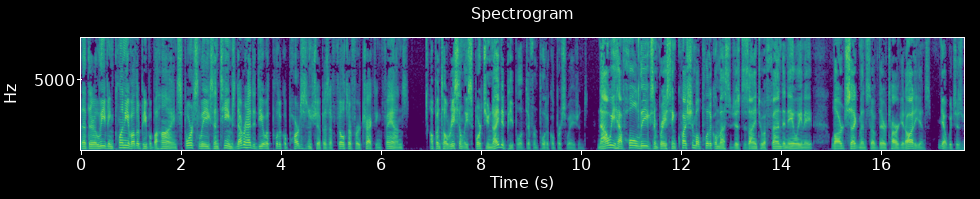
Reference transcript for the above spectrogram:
that they're leaving plenty of other people behind. Sports leagues and teams never had to deal with political partisanship as a filter for attracting fans. Up until recently, sports united people of different political persuasions. Now we have whole leagues embracing questionable political messages designed to offend and alienate large segments of their target audience, yeah, which is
